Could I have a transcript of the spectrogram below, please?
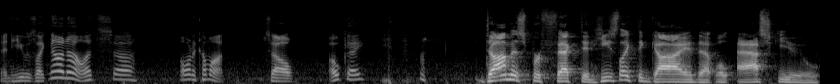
and he was like, "No, no, let's. Uh, I want to come on." So, okay. Dom is perfected. He's like the guy that will ask you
